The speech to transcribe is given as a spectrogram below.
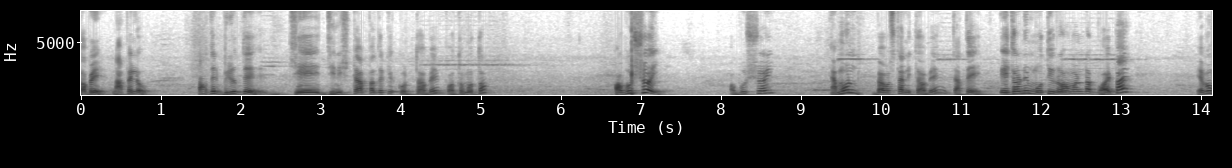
তবে না পেলেও তাদের বিরুদ্ধে যে জিনিসটা আপনাদেরকে করতে হবে প্রথমত, অবশ্যই অবশ্যই এমন ব্যবস্থা নিতে হবে যাতে এই ধরনের মতিউর রহমানরা ভয় পায় এবং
